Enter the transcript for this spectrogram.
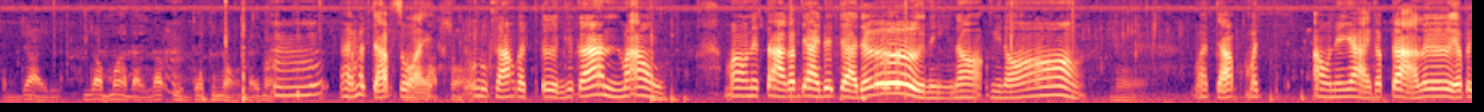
ผมใหญ่เล่ามาได้เล่าอื่นแต่พี่น้องได้มาอืมให้มาจับสวยครับสอยลูกสาวก็เอิ่นคือกันมาเอามาเอาในตากับยายเด้อจ้าเด้อนี่เนาะพี่น้องแน่มาจับมาเอาในยายกับตาเลย เอาไป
